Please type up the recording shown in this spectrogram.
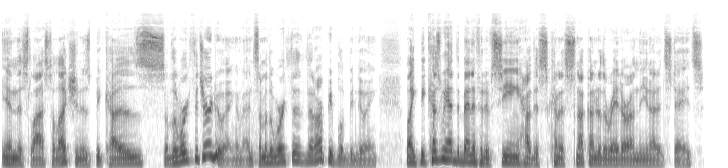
in this last election is because of the work that you're doing and, and some of the work that, that our people have been doing. Like, because we had the benefit of seeing how this kind of snuck under the radar in the United States,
